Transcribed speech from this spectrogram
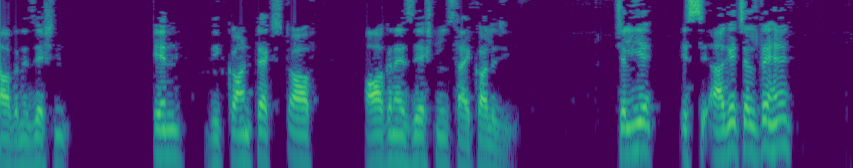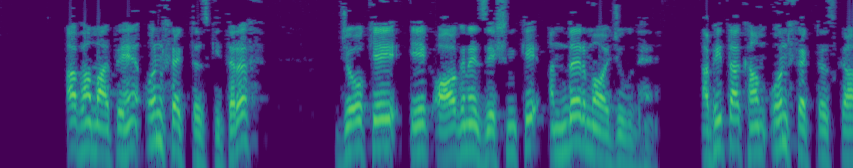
organa context of organizational psychology چلیے اس سے آگے چلتے ہیں اب ہم آتے ہیں ان فیکٹرز کی طرف جو کہ ایک آرگنا کے اندر موجود ہیں ابھی تک ہم ان فیکٹرز کا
